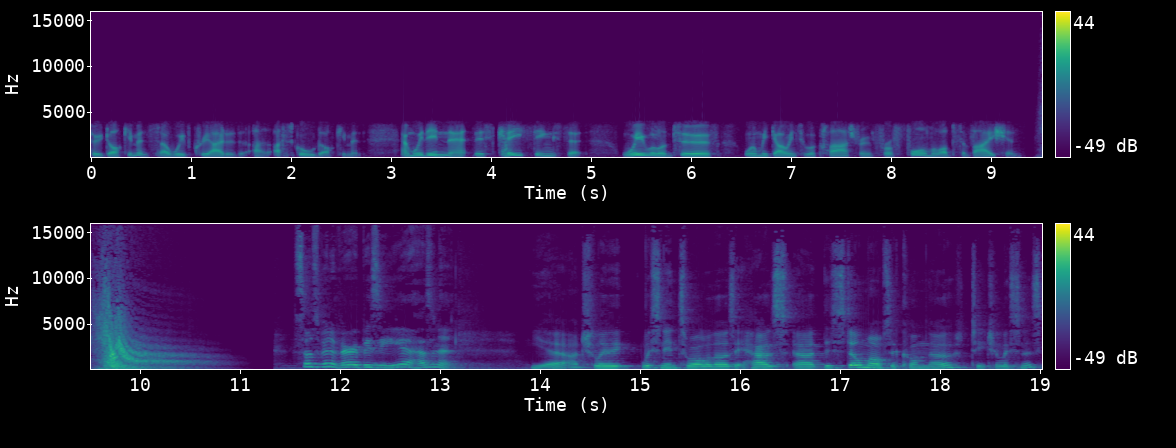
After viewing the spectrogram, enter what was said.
two documents, so we've created a, a school document. And within that, there's key things that we will observe when we go into a classroom for a formal observation. So it's been a very busy year, hasn't it? Yeah, actually, listening to all of those, it has. Uh, there's still more to come, though, teacher listeners.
